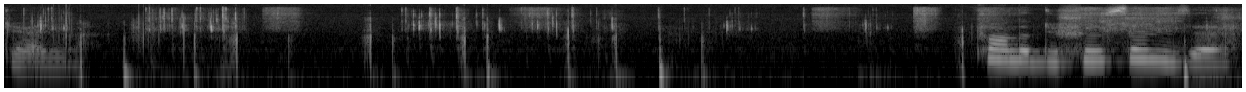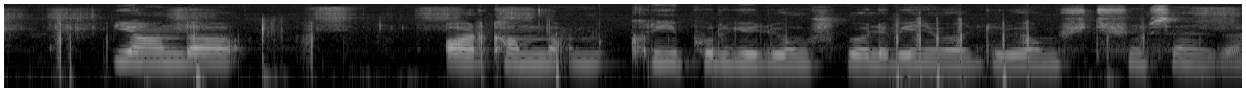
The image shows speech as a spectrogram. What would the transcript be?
Geldi. Şu anda düşünsenize bir anda arkamdan creeper geliyormuş böyle beni öldürüyormuş düşünsenize.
